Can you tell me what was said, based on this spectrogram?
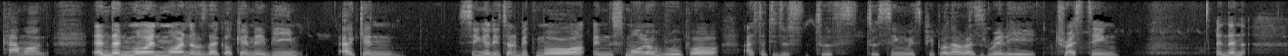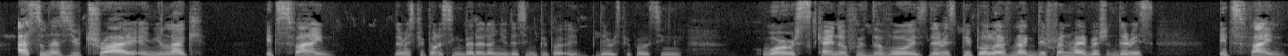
come on and then more and more and i was like okay maybe i can sing a little bit more in a smaller group or i started to to to sing with people i was really trusting and then as soon as you try and you're like it's fine. There is people who sing better than you. There is people eh, there is people who sing worse kind of with the voice. There is people who have like different vibration. There is it's fine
